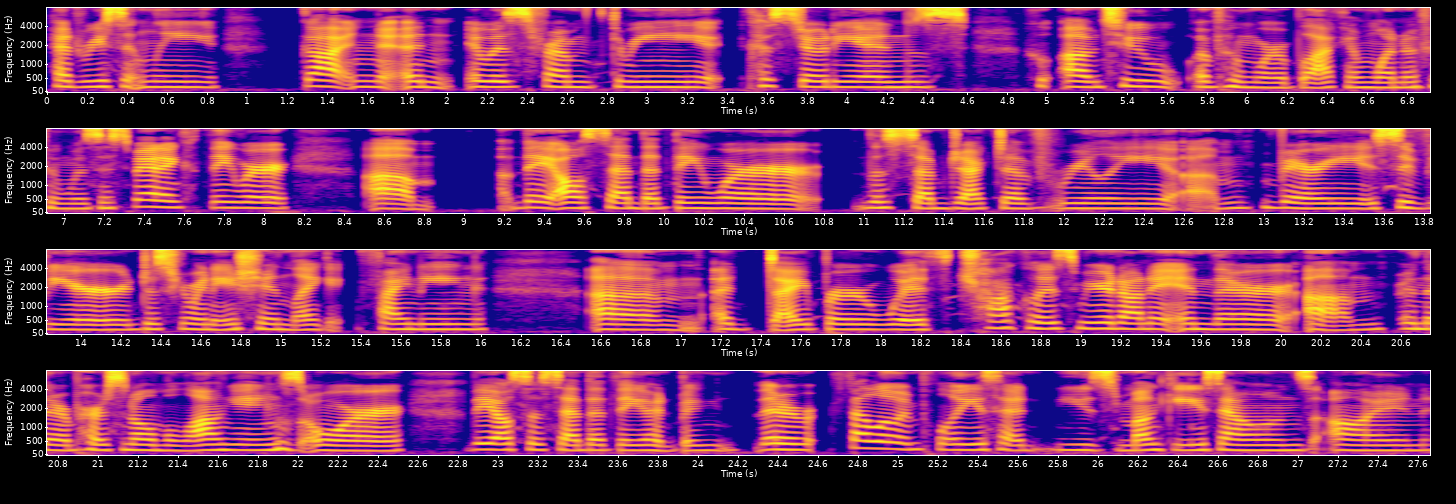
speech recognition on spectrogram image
had recently gotten, and it was from three custodians, who, um, two of whom were black and one of whom was Hispanic. They were, um, they all said that they were the subject of really um, very severe discrimination, like finding um, a diaper with chocolate smeared on it in their um, in their personal belongings, or they also said that they had been their fellow employees had used monkey sounds on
